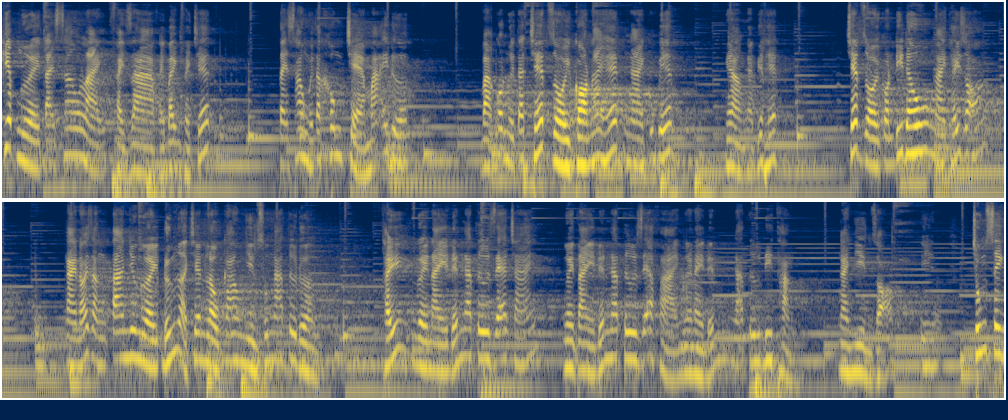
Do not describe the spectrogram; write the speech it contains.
Kiếp người tại sao lại phải già, phải bệnh, phải chết? Tại sao người ta không trẻ mãi được? Và con người ta chết rồi, còn ai hết, ngài cũng biết. Nghe không? ngài biết hết. Chết rồi, còn đi đâu? Ngài thấy rõ. Ngài nói rằng ta như người đứng ở trên lầu cao nhìn xuống ngã tư đường. Thấy người này đến ngã tư rẽ trái, người này đến ngã tư rẽ phải, người này đến ngã tư đi thẳng. Ngài nhìn rõ. Chúng sinh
